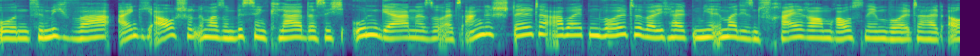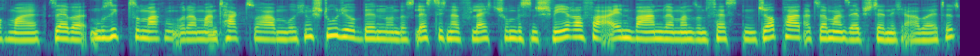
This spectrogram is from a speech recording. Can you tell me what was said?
Und für mich war eigentlich auch schon immer so ein bisschen klar, dass ich ungerne so als Angestellte arbeiten wollte, weil ich halt mir immer diesen Freiraum rausnehmen wollte, halt auch mal selber Musik zu machen oder mal einen Tag zu haben, wo ich im Studio bin. Und das lässt sich dann vielleicht schon ein bisschen schwerer vereinbaren, wenn man so einen festen Job hat, als wenn man selbstständig arbeitet.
